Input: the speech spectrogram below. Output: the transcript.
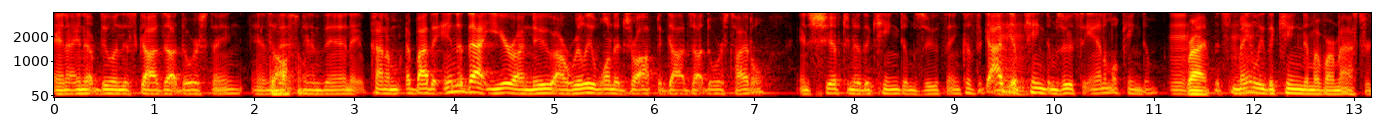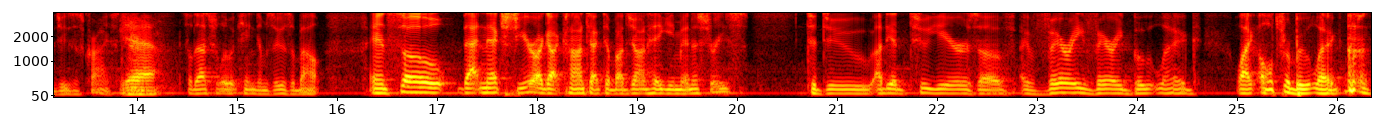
and I ended up doing this God's Outdoors thing. And That's then, awesome. And then it kind of by the end of that year, I knew I really wanted to drop the God's Outdoors title and shift into the Kingdom Zoo thing because the idea of mm. Kingdom Zoo, it's the animal kingdom. Mm. Right. It's mainly the kingdom of our Master Jesus Christ. Yeah. So that's really what Kingdom Zoo is about. And so that next year, I got contacted by John Hagee Ministries to do. I did two years of a very, very bootleg, like ultra bootleg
